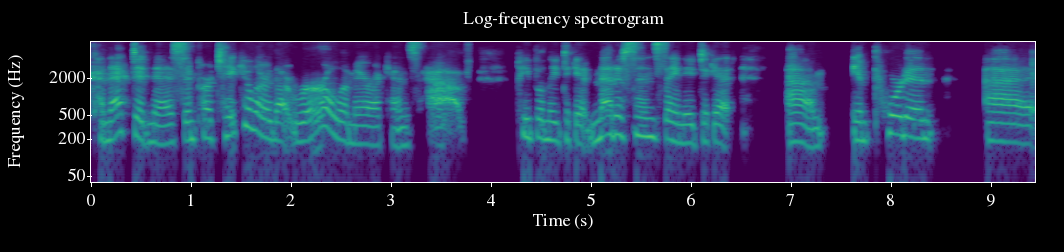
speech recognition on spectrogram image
connectedness in particular that rural americans have people need to get medicines they need to get um, important uh,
